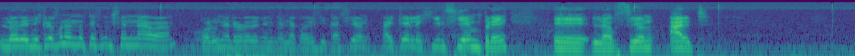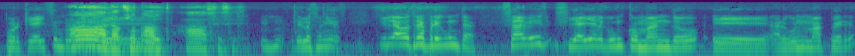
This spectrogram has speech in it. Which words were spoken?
Lo del micrófono no te funcionaba por un error de- en, en la codificación. Hay que elegir siempre eh, la opción Alt. Porque hay un problema Ah, la opción Alt. Ah, sí, sí. de los sonidos. Y la otra pregunta, ¿sabes si hay algún comando, eh, algún mapper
